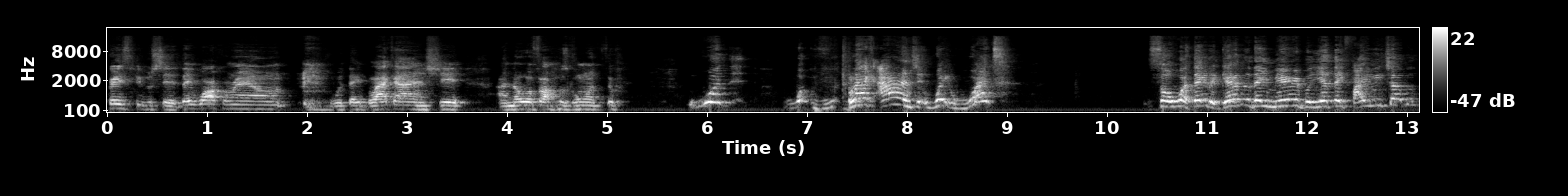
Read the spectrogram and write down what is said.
crazy people shit. They walk around with their black eye and shit. I know if I was going through what What black irons? Wait, what? So what? They together, they married, but yet they fighting each other?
